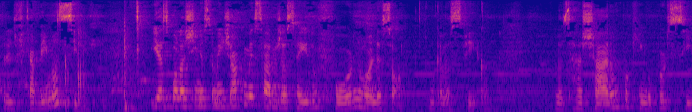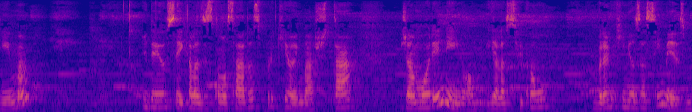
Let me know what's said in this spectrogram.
Pra ele ficar bem macio. E as bolachinhas também já começaram já a sair do forno, olha só como que elas ficam. Elas racharam um pouquinho por cima. E daí eu sei que elas estão assadas porque, ó, embaixo tá já moreninho, ó. E elas ficam branquinhas assim mesmo.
